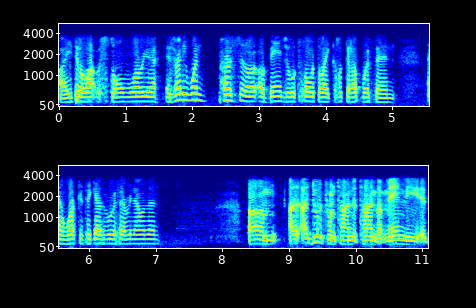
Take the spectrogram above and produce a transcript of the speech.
Uh, you did a lot with Storm Warrior. Is there any one person or, or band you look forward to like hooking up with and and working together with every now and then? Um, I, I do it from time to time, but mainly it's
